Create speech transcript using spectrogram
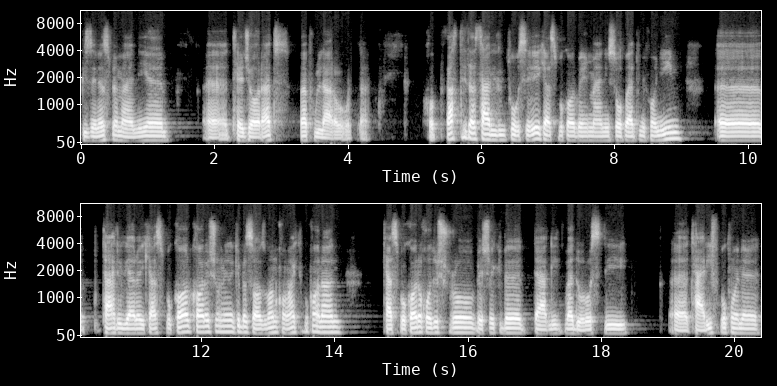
business به معنی تجارت و پول در آوردن. خب وقتی در تحلیل توسعه کسب و کار به این معنی صحبت می‌کنیم تحلیلگرای کسب و کار کارشون اینه که به سازمان کمک بکنن کسب و کار خودش رو به شکل دقیق و درستی تعریف بکنه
